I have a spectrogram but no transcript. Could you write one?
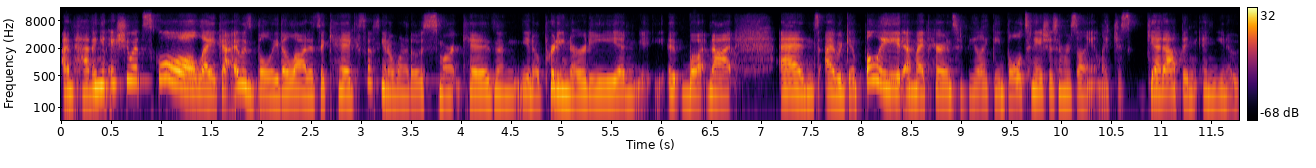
I'm having an issue at school. Like I was bullied a lot as a kid because I was, you know, one of those smart kids and you know, pretty nerdy and whatnot. And I would get bullied, and my parents would be like, "Be bold, tenacious, and resilient. Like just get up and and you know,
